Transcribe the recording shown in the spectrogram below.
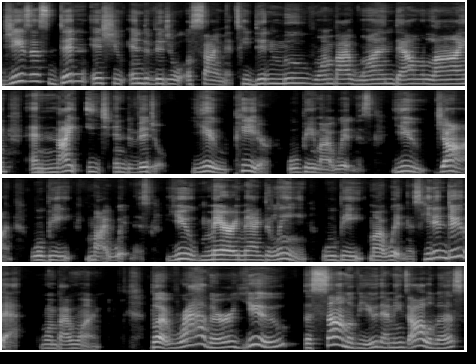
Jesus didn't issue individual assignments. He didn't move one by one down the line and knight each individual. You, Peter, will be my witness. You, John, will be my witness. You, Mary Magdalene, will be my witness. He didn't do that one by one, but rather you, the sum of you, that means all of us,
